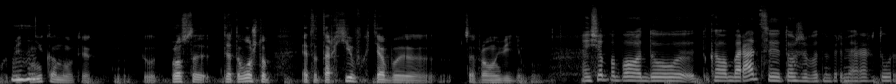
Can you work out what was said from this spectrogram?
купить. Nikon. Вот я Просто для того, чтобы этот архив хотя бы в цифровом виде был. А еще по поводу коллаборации тоже, вот, например, Артур,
